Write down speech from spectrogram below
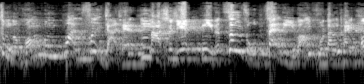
送到皇宫万岁价钱。那时节，你的曾祖在李王府当差，哦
